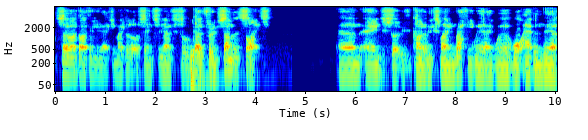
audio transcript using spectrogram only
so I, I think it actually make a lot of sense, you know, to sort of go through some of the sites um, and so kind of explain roughly where they were, what happened there,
